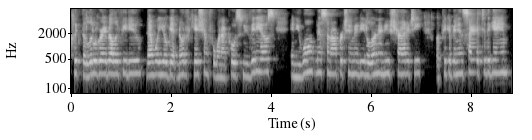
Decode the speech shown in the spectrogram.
Click the little gray bell if you do. That way you'll get notification for when I post new videos and you won't miss an opportunity to learn a new strategy or pick up an insight to the game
